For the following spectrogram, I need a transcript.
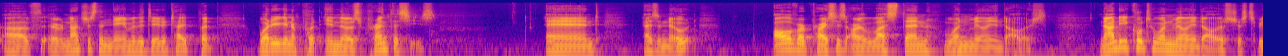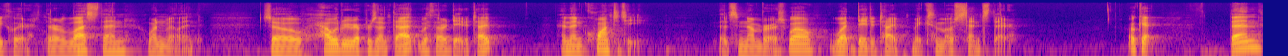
of, or not just the name of the data type, but what are you going to put in those parentheses? And as a note, all of our prices are less than $1 million. Not equal to $1 million, just to be clear. They're less than 1 million. So how would we represent that with our data type? And then quantity. That's a number as well. What data type makes the most sense there? Okay, then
